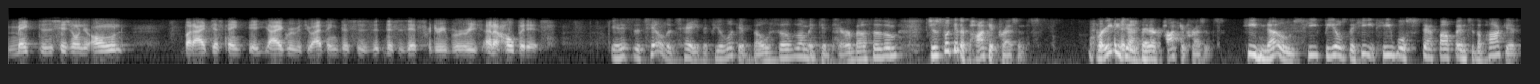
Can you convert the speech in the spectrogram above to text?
Make the decision on your own. But I just think it, I agree with you. I think this is this is it for Drew Brees, and I hope it is. And it's the tail of the tape. If you look at both of them and compare both of them, just look at the pocket presence. Brady's got better pocket presence. He knows, he feels the heat. He will step up into the pocket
